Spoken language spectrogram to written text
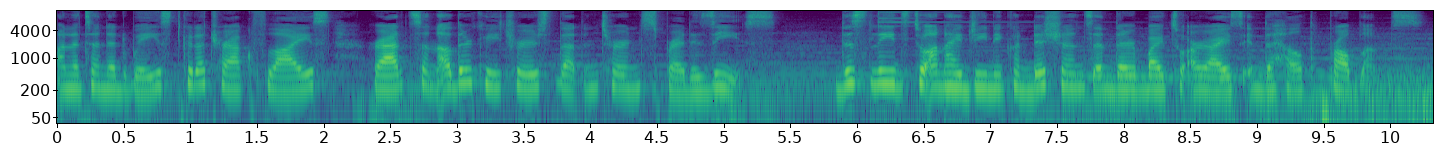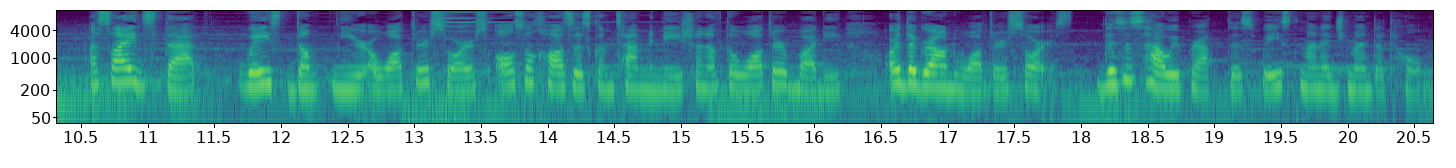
Unattended waste could attract flies, rats, and other creatures that in turn spread disease. This leads to unhygienic conditions and thereby to arise in the health problems. Asides that, waste dumped near a water source also causes contamination of the water body or the groundwater source. This is how we practice waste management at home.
